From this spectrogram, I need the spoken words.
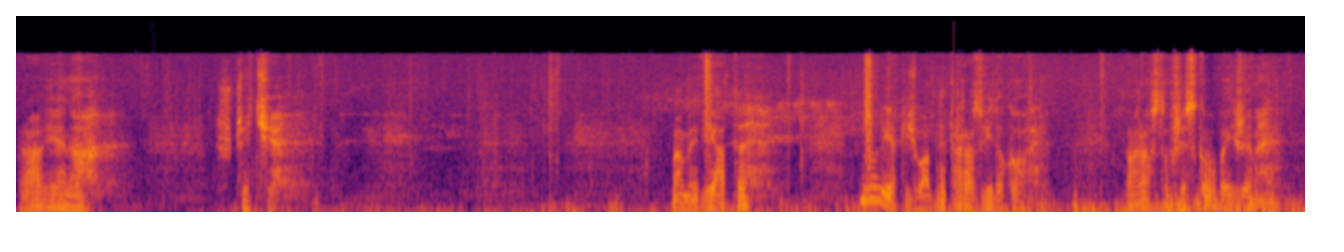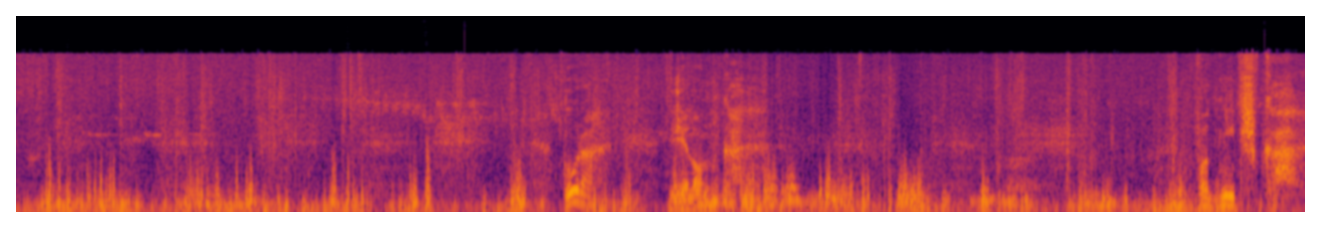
prawie na szczycie. Mamy wiatę, no i jakiś ładny taras widokowy. Zaraz to wszystko obejrzymy. Góra Zielonka. Wodniczka.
